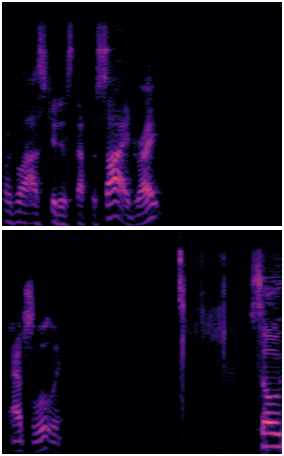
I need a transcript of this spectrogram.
or they'll ask you to step aside right? Absolutely. So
